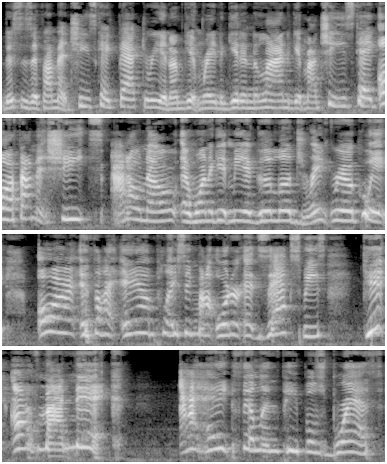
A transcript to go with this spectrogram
this is if I'm at Cheesecake Factory and I'm getting ready to get in the line to get my cheesecake. Or if I'm at Sheetz, I don't know, and want to get me a good little drink real quick. Or if I am placing my order at Zaxby's, get off my neck. I hate feeling people's breath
